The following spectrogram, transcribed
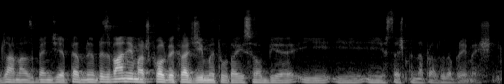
dla nas będzie pewnym wyzwaniem, aczkolwiek radzimy tutaj sobie i, i, i jesteśmy naprawdę dobrej myśli.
